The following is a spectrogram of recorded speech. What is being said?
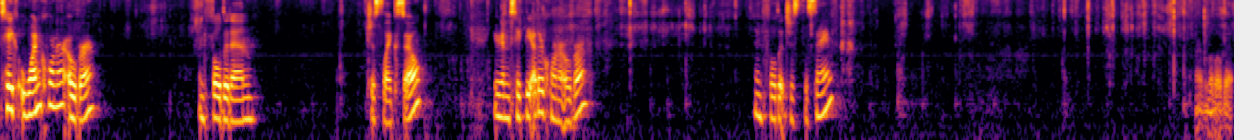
take one corner over and fold it in just like so. You're gonna take the other corner over and fold it just the same. a little bit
